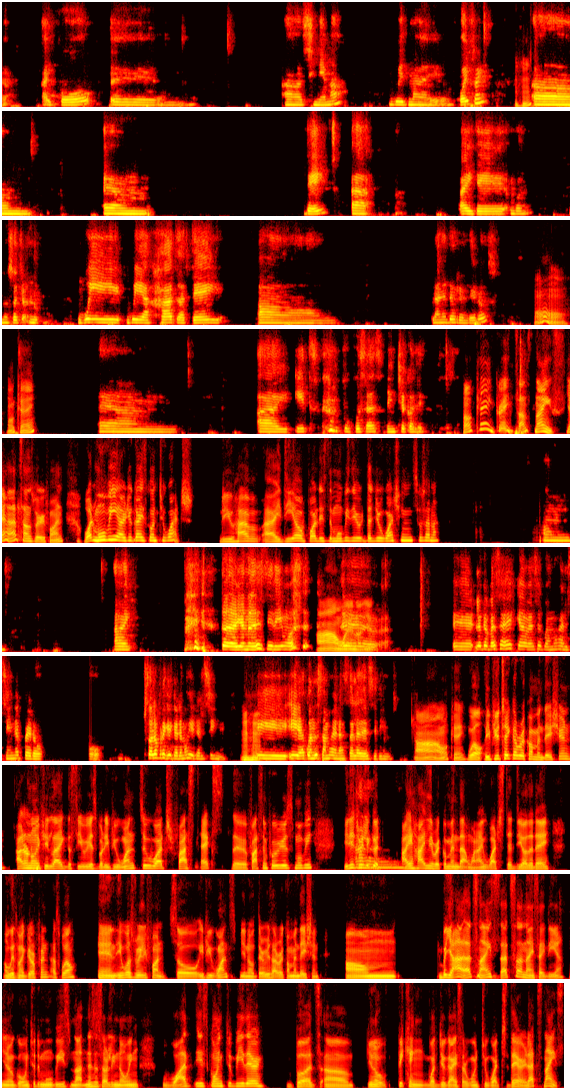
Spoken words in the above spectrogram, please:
I go um, a cinema with my boyfriend. Mm-hmm. Um, and date. Uh, I bueno, nosotros we we had a day um, planes de renderos. Oh, okay. and I eat pupusas and chocolate. Okay, great. Sounds nice. Yeah, that sounds very fun. What movie are you guys going to watch? Do you have an idea of what is the movie that you're, that you're watching, Susana? Um, ay, todavía no decidimos. Ah, bueno, ya. Eh, eh, lo que pasa es que a veces vamos al cine, pero solo porque queremos ir al cine. Mhm. Y, y ya cuando estamos en la sala decidimos. Ah, okay. Well, if you take a recommendation, I don't know if you like the series, but if you want to watch Fast X, the Fast and Furious movie, it is really good. Ah, I highly recommend that one. I watched it the other day uh, with my girlfriend as well, and it was really fun. So if you want, you know, there is a recommendation. Um, but yeah, that's nice. That's a nice idea. You know, going to the movies, not necessarily knowing what is going to be there, but um, you know, picking what you guys are going to watch there. That's nice.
